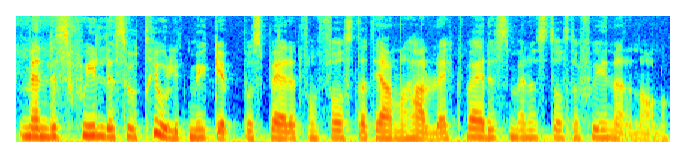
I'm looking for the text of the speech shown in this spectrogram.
Men det skilde så otroligt mycket på spelet från första till andra halvlek. Vad är det som är den största skillnaden Arno?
